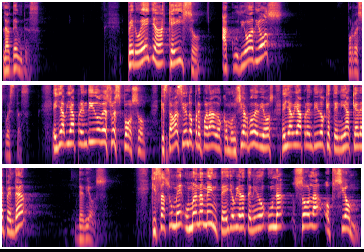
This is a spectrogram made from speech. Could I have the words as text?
las deudas. Pero ella, ¿qué hizo? Acudió a Dios por respuestas. Ella había aprendido de su esposo, que estaba siendo preparado como un siervo de Dios. Ella había aprendido que tenía que depender de Dios. Quizás humanamente ella hubiera tenido una sola opción.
